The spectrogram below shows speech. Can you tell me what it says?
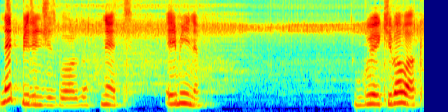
Net birinciyiz bu arada. Net. Eminim. Bu ekibe bak.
